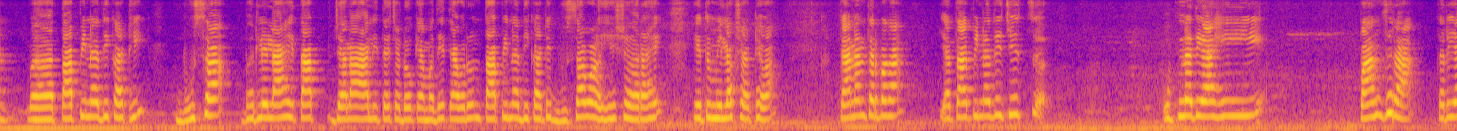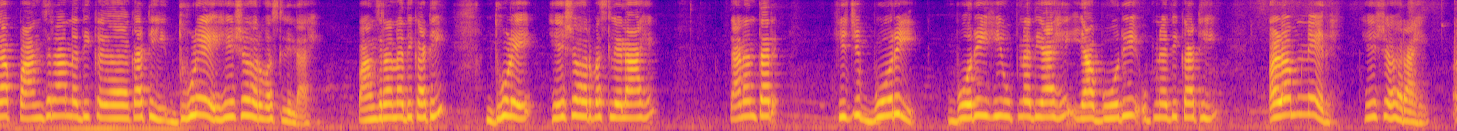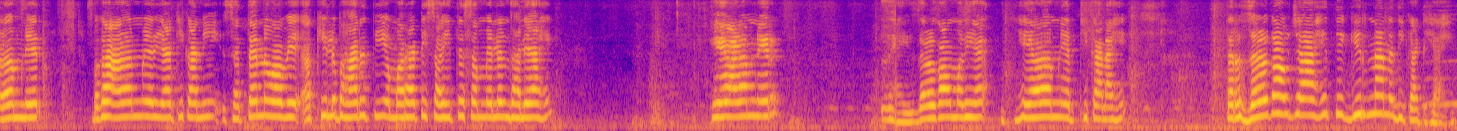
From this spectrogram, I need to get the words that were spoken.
तापी नदीकाठी भुसा भरलेला आहे ताप ज्याला आली त्याच्या डोक्यामध्ये. त्यावरून तापी नदीकाठी भुसावळ हे शहर आहे हे तुम्ही लक्षात ठेवा. त्यानंतर बघा या तापी नदीचीच उपनदी आहे ही पांझरा. तर या पांझरा नदी काठी धुळे हे शहर वसलेलं आहे. पांझरा नदीकाठी धुळे हे शहर बसलेलं आहे. त्यानंतर ही जी बोरी बोरी ही उपनदी आहे. या बोरी उपनदीकाठी अळमनेर हे शहर आहे. अळमनेर. बघा अळमनेर या ठिकाणी सत्त्याण्णवावे अखिल भारतीय मराठी साहित्य संमेलन झाले आहे. हे अळमनेर हे जळगावमध्ये हे अळमनेर ठिकाण आहे. तर जळगाव जे आहे ते गिरणा नदीकाठी आहे.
